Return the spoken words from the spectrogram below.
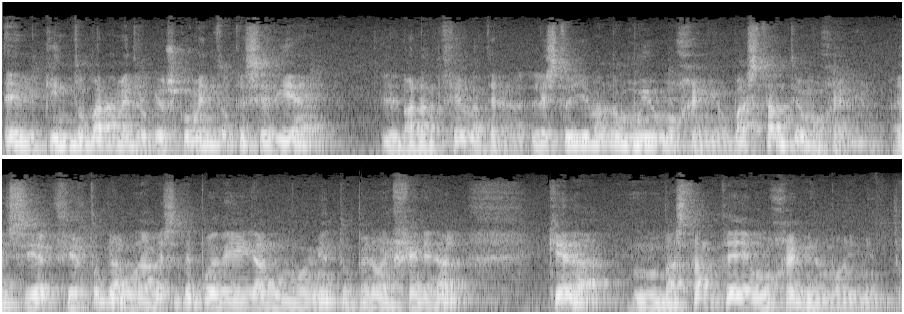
el quinto parámetro que os comento que sería el balanceo lateral. Le estoy llevando muy homogéneo, bastante homogéneo. Es cierto que alguna vez se te puede ir algún movimiento, pero en general queda bastante homogéneo el movimiento.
